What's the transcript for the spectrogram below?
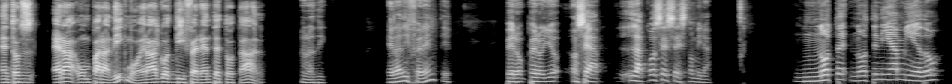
Entonces, era un paradigma, era algo diferente total. paradigma. Era diferente. Pero, pero yo, o sea, la cosa es esto, mira. No, te, no tenía miedo,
